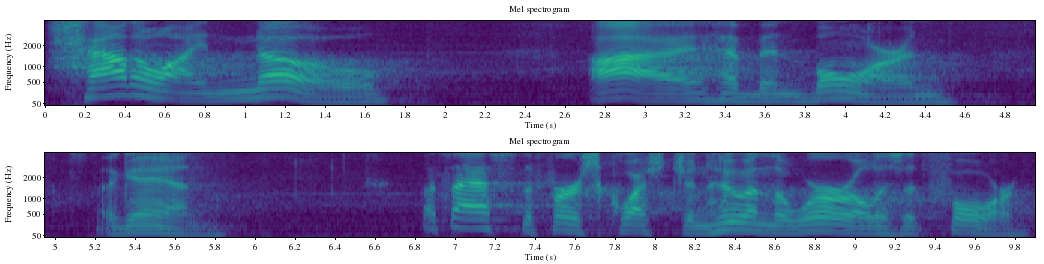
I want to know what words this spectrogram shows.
How do I know I have been born again? Let's ask the first question Who in the world is it for?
